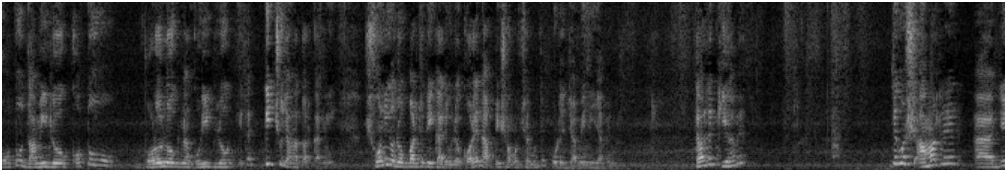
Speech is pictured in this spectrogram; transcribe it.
কত দামি লোক, কত বড় লোক না গরিব লোক, এটা কিচ্ছু জানার দরকার নেই। শনি ও রোববার যদি এই কাজগুলো করেন, আপনি সমস্যার মধ্যে পড়ে যাবেনই যাবেন। তাহলে কি হবে? দেখুন, আমাদের যে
